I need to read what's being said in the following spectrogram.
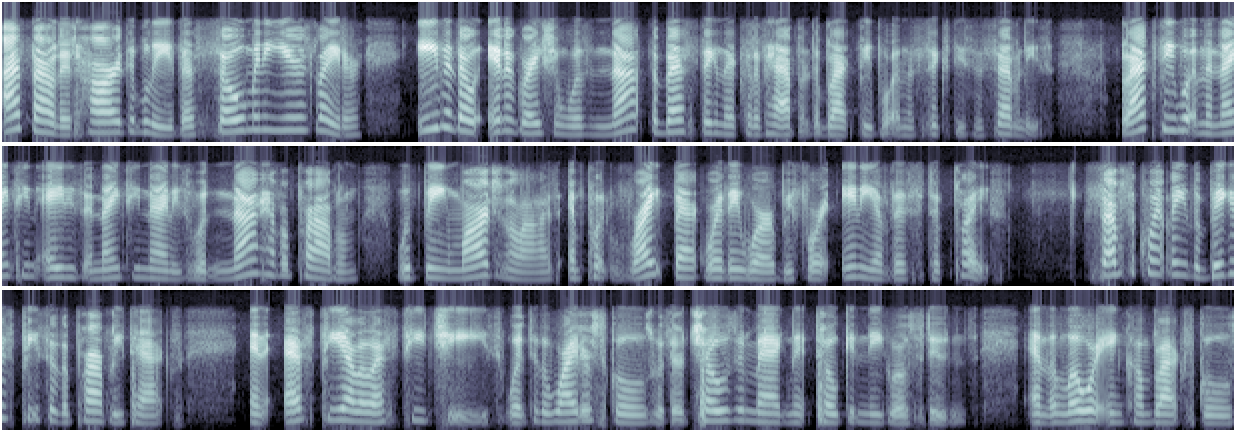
I found it hard to believe that so many years later, even though integration was not the best thing that could have happened to black people in the 60s and 70s, black people in the 1980s and 1990s would not have a problem with being marginalized and put right back where they were before any of this took place. Subsequently, the biggest piece of the property tax and SPLOST cheese went to the whiter schools with their chosen magnet token Negro students, and the lower income black schools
